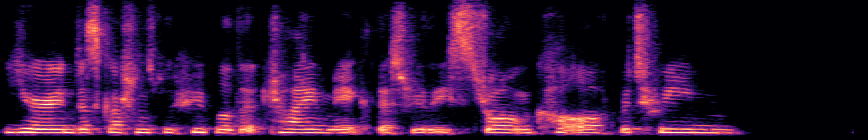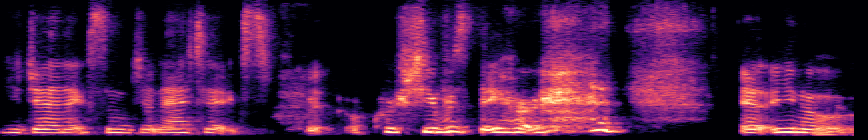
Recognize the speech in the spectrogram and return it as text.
you're in discussions with people that try and make this really strong cutoff between eugenics and genetics. But of course, she was there. It, you know,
